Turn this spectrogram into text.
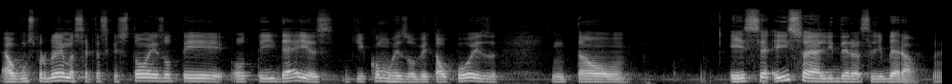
alguns problemas, certas questões, ou ter, ou ter ideias de como resolver tal coisa. Então, esse, é, isso é a liderança liberal. Né?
